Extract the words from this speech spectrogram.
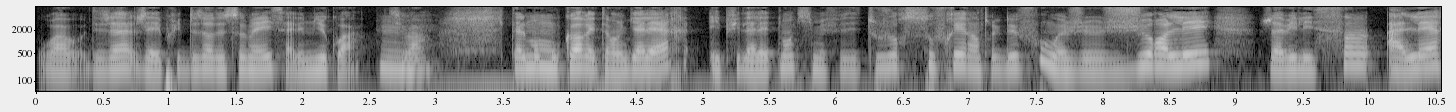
waouh, déjà, j'avais pris 2 heures de sommeil, ça allait mieux, quoi, Mm. tu vois. Tellement mon corps était en galère. Et puis l'allaitement qui me faisait toujours souffrir, un truc de fou. Moi, je hurlais, j'avais les seins à l'air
